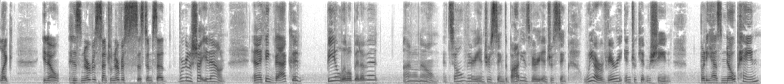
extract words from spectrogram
like, you know, his nervous central nervous system said, we're going to shut you down. And I think that could be a little bit of it. I don't know. It's all very interesting. The body is very interesting. We are a very intricate machine, but he has no pain.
